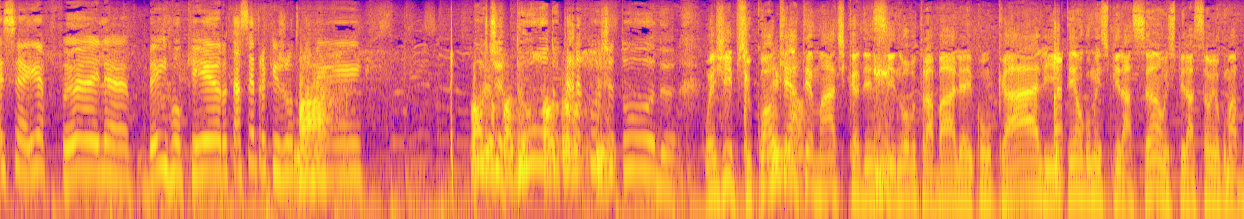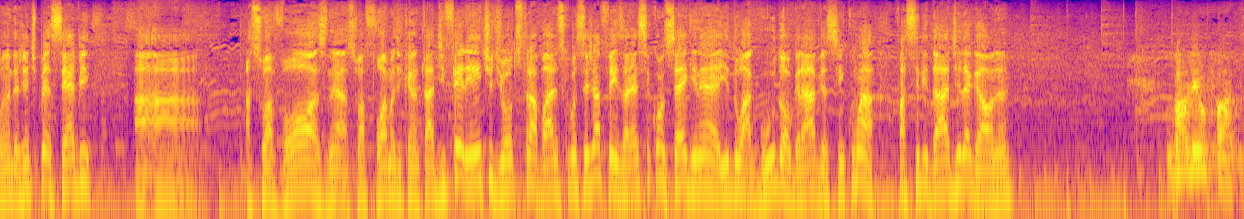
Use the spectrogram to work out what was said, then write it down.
esse aí é fã, ele é bem roqueiro, tá sempre aqui junto Massa. também. Valeu, curte Fábio. tudo, o cara você. curte tudo. O egípcio, qual Legal. que é a temática desse novo trabalho aí com o Cali? Tem alguma inspiração, inspiração em alguma banda? A gente percebe a, a a sua voz, né, a sua forma de cantar diferente de outros trabalhos que você já fez. Aliás, você consegue, né, ir do agudo ao grave assim com uma facilidade legal, né? Valeu, Fábio.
